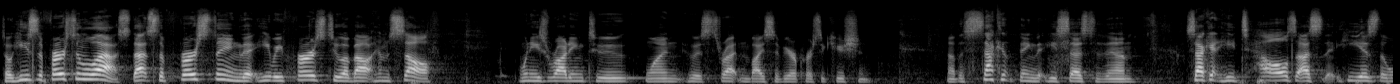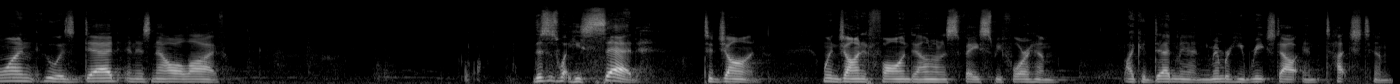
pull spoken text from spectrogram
So He's the first and the last. That's the first thing that He refers to about Himself when He's writing to one who is threatened by severe persecution. Now, the second thing that He says to them Second, he tells us that he is the one who is dead and is now alive. This is what he said to John when John had fallen down on his face before him like a dead man. You remember he reached out and touched him.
